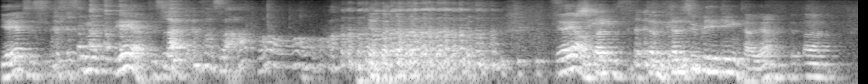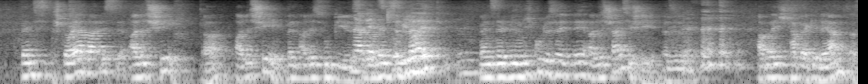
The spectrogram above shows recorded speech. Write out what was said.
Ja, ja, das ist, das ist immer. Ja, ja, das es läuft einfach so ab. Oh. ja, ja, und dann, dann, dann das übliche Gegenteil. Ja. Ähm, Wenn es steuerbar ist, alles schön. Ja, alles schön, wenn alles supi ist. Na, wenn es wieder nicht, wenn es nicht gut ist, nee, alles scheiße schön. Also, aber ich habe ja gelernt, dass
